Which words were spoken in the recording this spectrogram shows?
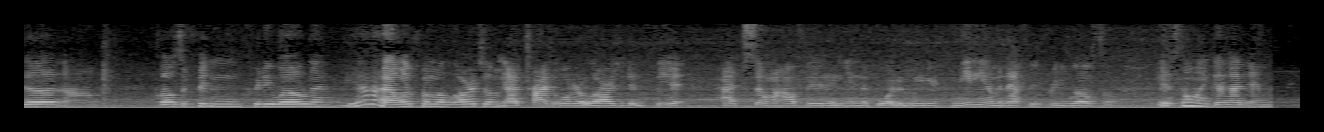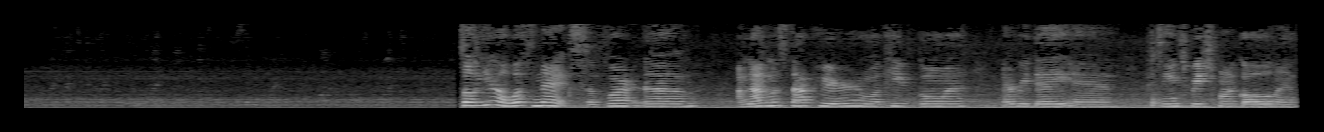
good. Clothes are fitting pretty well, and yeah, I went from a large. I, I tried to order a large, it didn't fit. I had to sell my outfit and ended up ordering medium, medium, and that fit pretty well. So it's going good. And so yeah, what's next? For um, I'm not gonna stop here. I'm gonna keep going every day and continue to reach my goal and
